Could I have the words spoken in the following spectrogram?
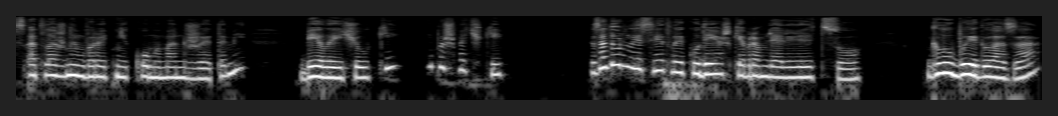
с отложным воротником и манжетами — белые чулки и башмачки. Задорные светлые кудряшки обрамляли лицо, голубые глаза,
